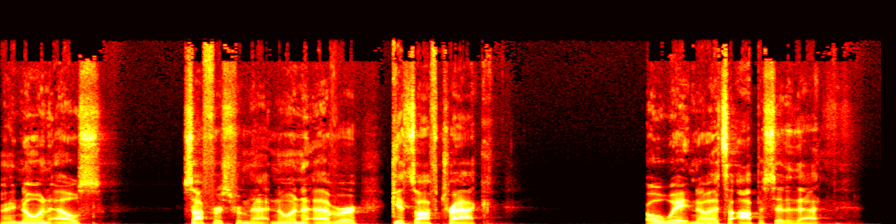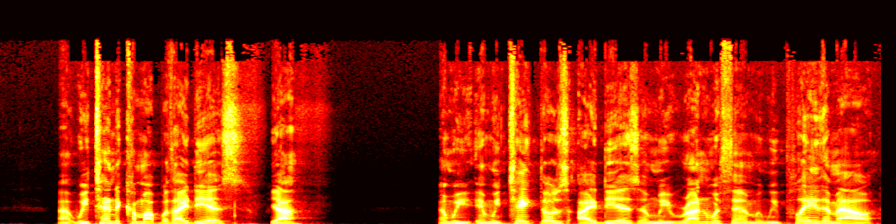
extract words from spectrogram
Right? No one else suffers from that. No one ever gets off track. Oh, wait, no, that's the opposite of that. Uh, we tend to come up with ideas, yeah? and we and we take those ideas and we run with them and we play them out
